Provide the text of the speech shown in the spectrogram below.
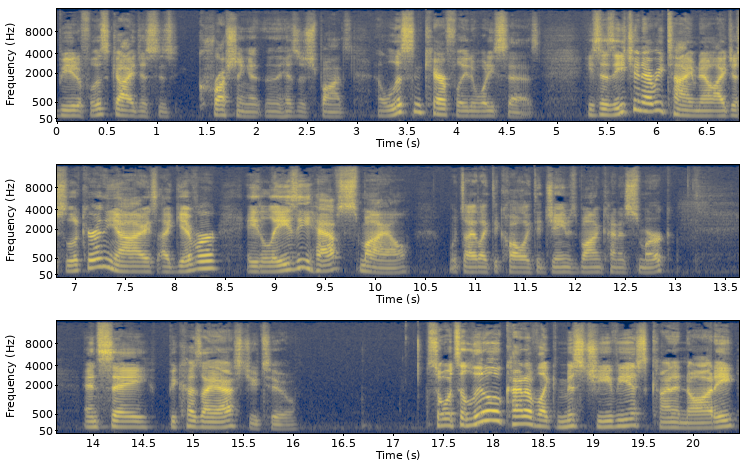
beautiful. This guy just is crushing it in his response. Now listen carefully to what he says. He says, Each and every time now, I just look her in the eyes, I give her a lazy half smile, which I like to call like the James Bond kind of smirk, and say, Because I asked you to. So it's a little kind of like mischievous, kind of naughty.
